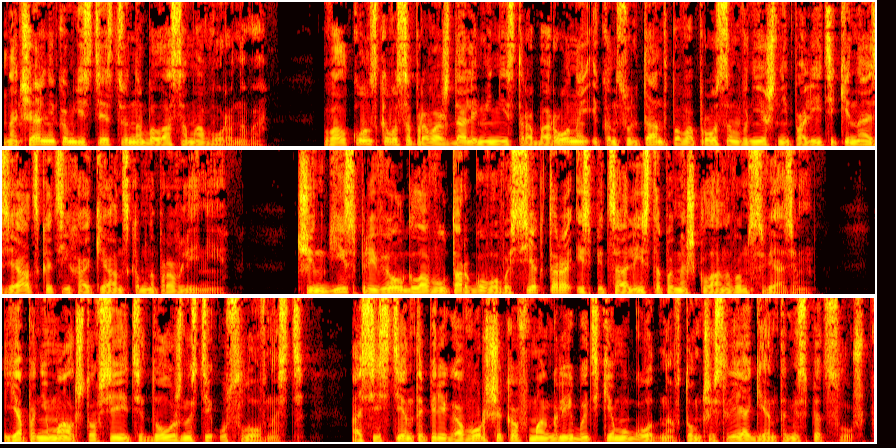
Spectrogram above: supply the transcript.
Начальником, естественно, была сама Воронова. Волконского сопровождали министр обороны и консультант по вопросам внешней политики на Азиатско-Тихоокеанском направлении. Чингис привел главу торгового сектора и специалиста по межклановым связям. Я понимал, что все эти должности – условность. Ассистенты переговорщиков могли быть кем угодно, в том числе агентами спецслужб.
